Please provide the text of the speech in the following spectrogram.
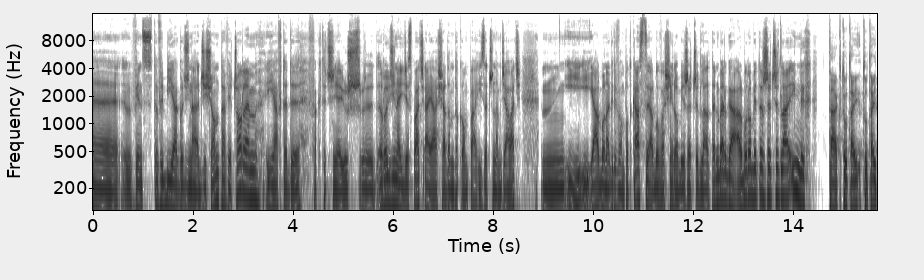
E, więc wybija godzina 10 wieczorem i ja wtedy faktycznie już e, rodzina idzie spać, a ja siadam do kompa i zaczynam działać. Mm, I, i albo nagrywam podcasty, albo właśnie robię rzeczy dla Altenberga, albo robię też rzeczy dla innych tak, tutaj, tutaj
